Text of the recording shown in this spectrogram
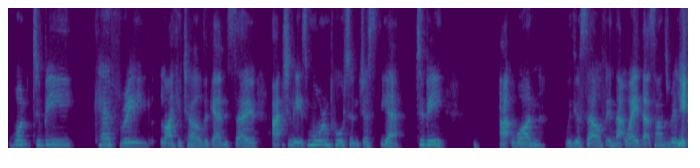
want to be carefree like a child again. So actually, it's more important just, yeah, to be at one with yourself in that way. That sounds really.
